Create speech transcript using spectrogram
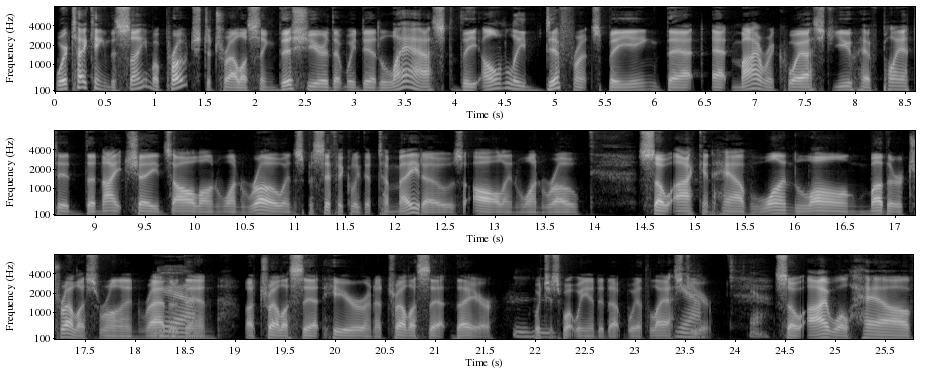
We're taking the same approach to trellising this year that we did last. The only difference being that at my request, you have planted the nightshades all on one row, and specifically the tomatoes all in one row, so I can have one long mother trellis run rather Yeah. than a trellis set here and a trellis set there, which Mhm. is what we ended up with last Yeah. year. Yeah. So I will have,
